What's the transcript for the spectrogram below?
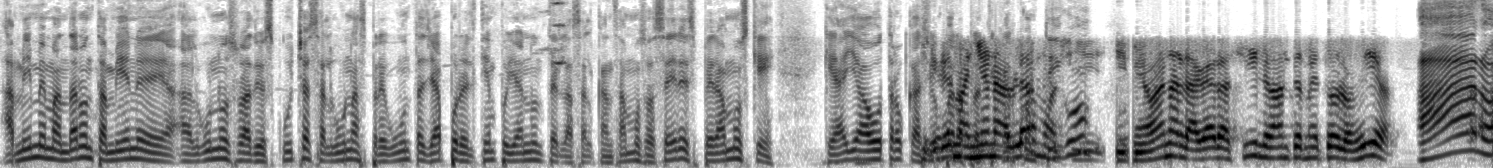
A mí me mandaron también eh, algunos radioescuchas, algunas preguntas, ya por el tiempo ya no te las alcanzamos a hacer. Esperamos que, que haya otra Si ocasión querés, para mañana hablamos, si, si me van a halagar así, levánteme todos los días. Ah, no,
